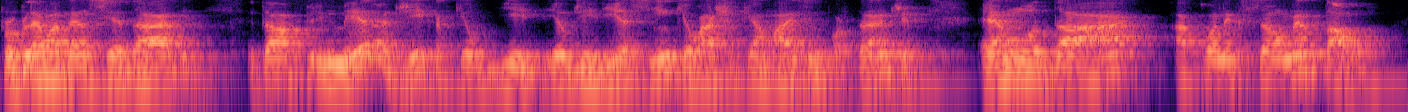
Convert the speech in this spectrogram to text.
problema da ansiedade. Então, a primeira dica que eu, eu diria assim, que eu acho que é a mais importante, é mudar a conexão mental,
